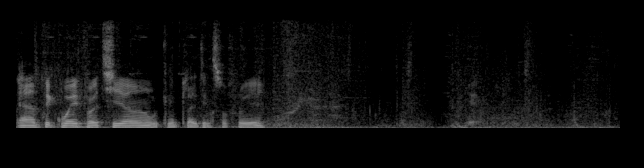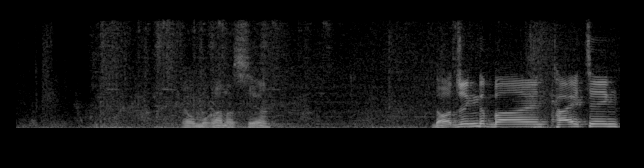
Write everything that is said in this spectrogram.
And big wave right here, we can platings for free. Oh, Morgana's here. Dodging the bind, kiting,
